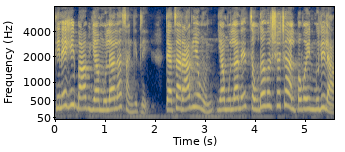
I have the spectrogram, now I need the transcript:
तिने ही बाब या मुलाला सांगितली. त्याचा राग येऊन या मुलाने चौदा वर्षाच्या अल्पवयीन मुलीला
